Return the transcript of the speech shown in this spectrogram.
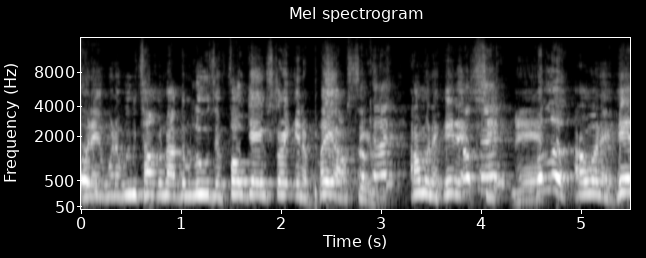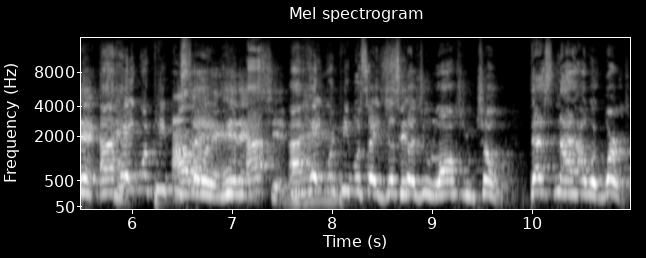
When, they, when we were talking about them losing four games straight in a playoff series, okay. I don't want to hear that okay. shit, man. But look, I don't want to hear that. I shit. hate when people I say. I don't want to hear that I, shit. I hate when people say just because you lost, you choked. That's not how it works.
